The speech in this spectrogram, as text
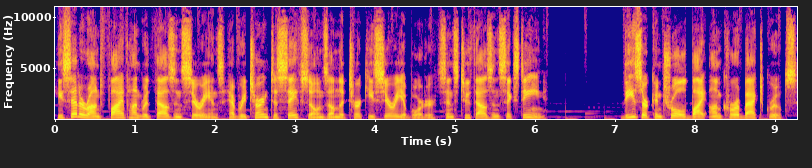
He said around 500,000 Syrians have returned to safe zones on the Turkey-Syria border since 2016. These are controlled by Ankara-backed groups.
